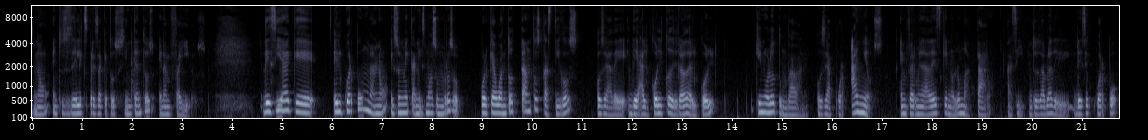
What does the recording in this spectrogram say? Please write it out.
¿no? Entonces él expresa que todos sus intentos eran fallidos. Decía que el cuerpo humano es un mecanismo asombroso porque aguantó tantos castigos, o sea, de, de alcohólico, del grado de alcohol, que no lo tumbaban, o sea, por años, enfermedades que no lo mataron, así. Entonces habla de, de ese cuerpo,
